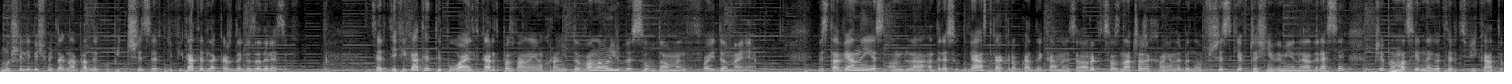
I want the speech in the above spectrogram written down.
musielibyśmy tak naprawdę kupić trzy certyfikaty dla każdego z adresów. Certyfikaty typu wildcard pozwalają chronić dowolną liczbę subdomen w Twojej domenie. Wystawiany jest on dla adresu gwiazdka.decamels.org, co oznacza, że chronione będą wszystkie wcześniej wymienione adresy przy pomocy jednego certyfikatu.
